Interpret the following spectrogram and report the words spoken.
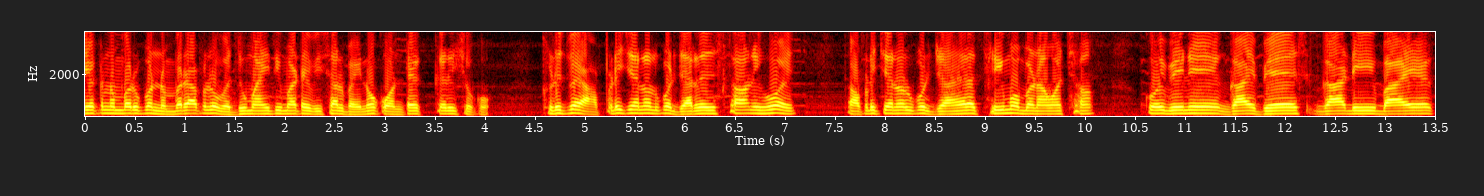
એક નંબર ઉપર નંબર આપેલો. વધુ માહિતી માટે વિશાલભાઈનો કોન્ટેક્ટ કરી શકો. ખેડૂતભાઈ, આપણી ચેનલ ઉપર જ્યારે થવાની હોય, તો આપણી ચેનલ ઉપર જાહેરાત ફ્રીમાં બનાવવા છે. કોઈ બેને ગાય, ભેંસ, ગાડી બાઇક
